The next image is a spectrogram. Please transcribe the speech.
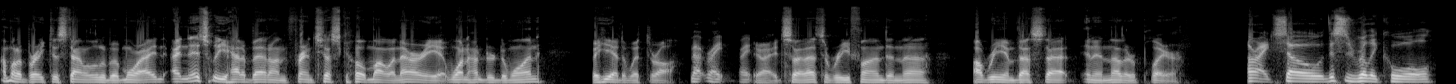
I'm going to break this down a little bit more. I, I initially had a bet on Francesco Molinari at 100 to 1, but he had to withdraw. Right, right, right. Right. So that's a refund, and uh, I'll reinvest that in another player. All right. So this is really cool.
